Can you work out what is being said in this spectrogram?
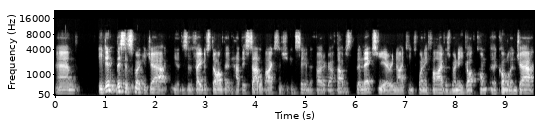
and he didn't. This is Smoky Jack. You know, this is a famous dog that had these saddlebags, as you can see in the photograph. That was the next year in 1925, is when he got uh, Cumberland Jack.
